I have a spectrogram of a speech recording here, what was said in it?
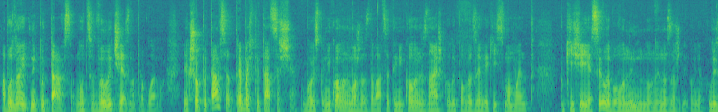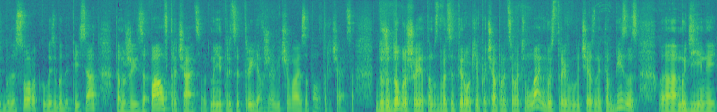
або навіть не питався. Ну це величезна проблема. Якщо питався, треба питатися ще. Обов'язково ніколи не можна здаватися. Ти ніколи не знаєш, коли повезе в якийсь момент. Поки ще є сили, бо вони ну не назавжди. Колись буде 40, колись буде 50, там вже і запал втрачається. От мені 33, я вже відчуваю, запал втрачається. Дуже добре, що я там з 20 років почав працювати онлайн, вистроїв величезний там бізнес е, медійний,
